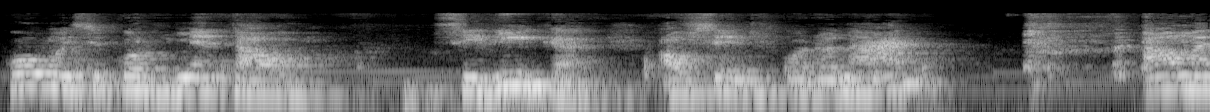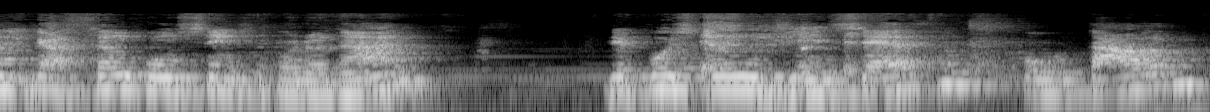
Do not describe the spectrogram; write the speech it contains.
como esse corpo mental se liga ao centro coronário, há uma ligação com o centro coronário, depois com o diencéfalo, com o tálamo,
